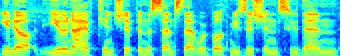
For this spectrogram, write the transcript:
You know, you and I have kinship in the sense that we're both musicians who then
